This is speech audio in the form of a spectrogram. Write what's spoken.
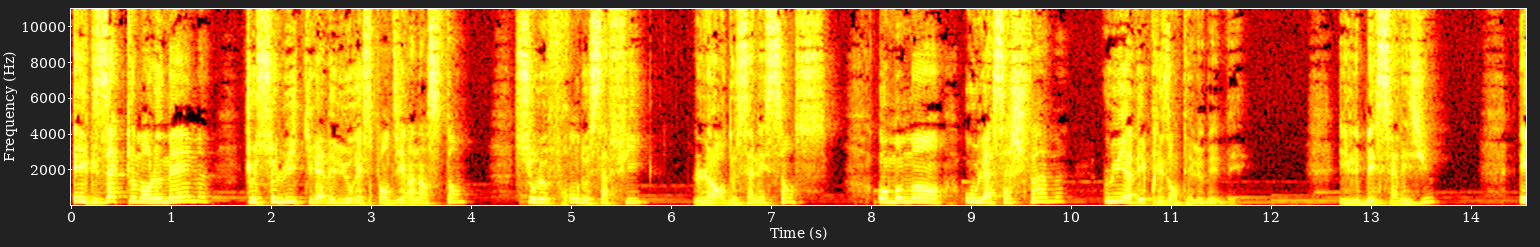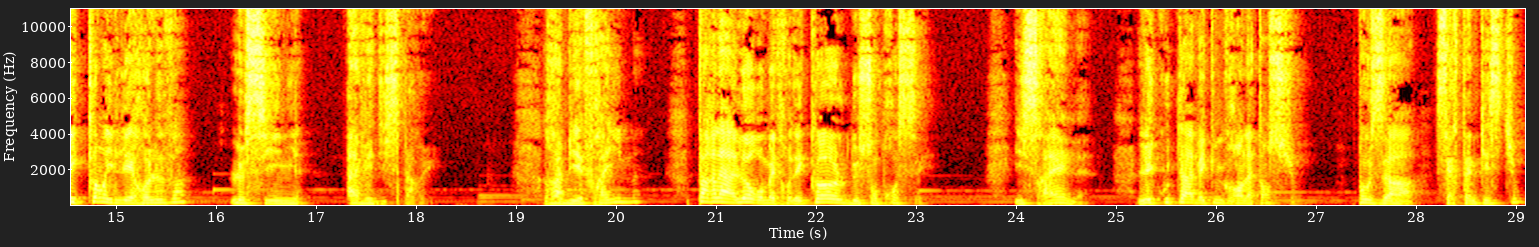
exactement le même que celui qu'il avait vu resplendir un instant sur le front de sa fille lors de sa naissance, au moment où la sage-femme lui avait présenté le bébé. Il baissa les yeux, et quand il les releva, le signe avait disparu. Rabbi Ephraim parla alors au maître d'école de son procès. Israël l'écouta avec une grande attention, posa certaines questions,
